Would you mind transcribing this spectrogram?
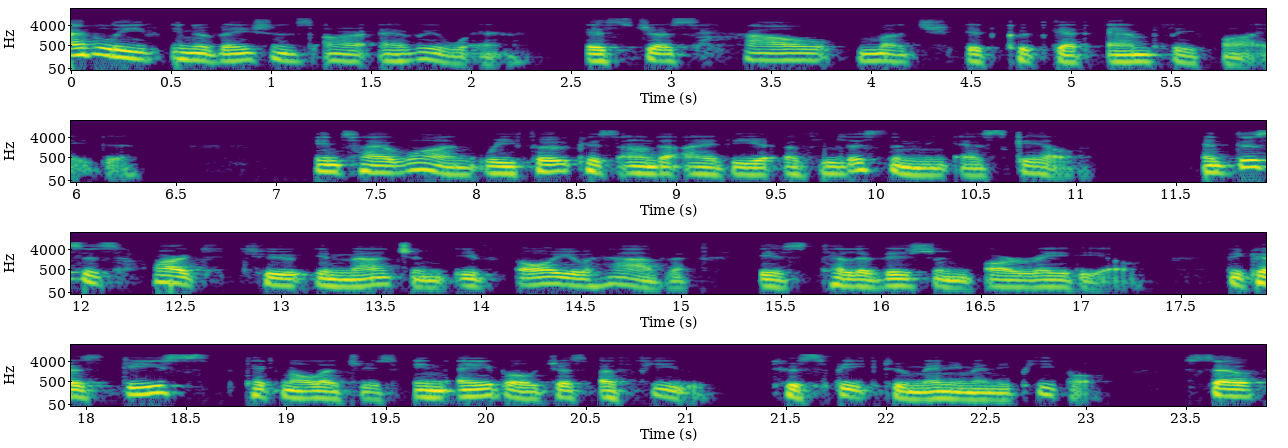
I believe innovations are everywhere. It's just how much it could get amplified. In Taiwan, we focus on the idea of listening at scale. And this is hard to imagine if all you have is television or radio, because these technologies enable just a few to speak to many, many people. So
